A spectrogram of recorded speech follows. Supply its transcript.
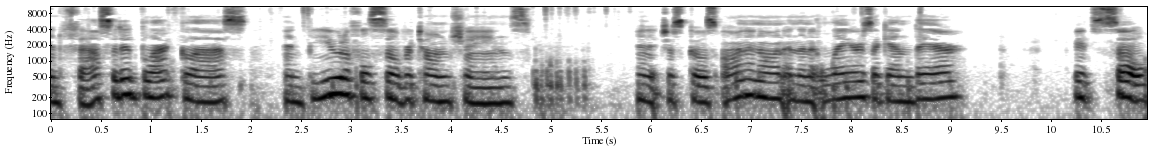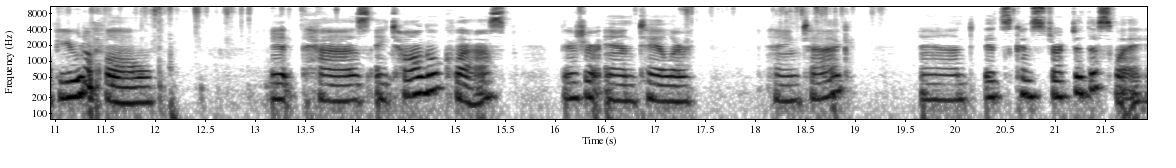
and faceted black glass and beautiful silver tone chains and it just goes on and on and then it layers again there. It's so beautiful. It has a toggle clasp. There's your Ann Taylor hang tag and it's constructed this way.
